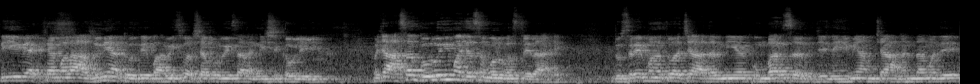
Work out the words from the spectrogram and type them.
ती व्याख्या मला अजूनही आठवते बावीस वर्षापूर्वी सरांनी शिकवलेली. म्हणजे असा गुरुही माझ्यासमोर बसलेला आहे. दुसरे महत्त्वाचे आदरणीय कुंभार सर जे नेहमी आमच्या आनंदामध्ये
